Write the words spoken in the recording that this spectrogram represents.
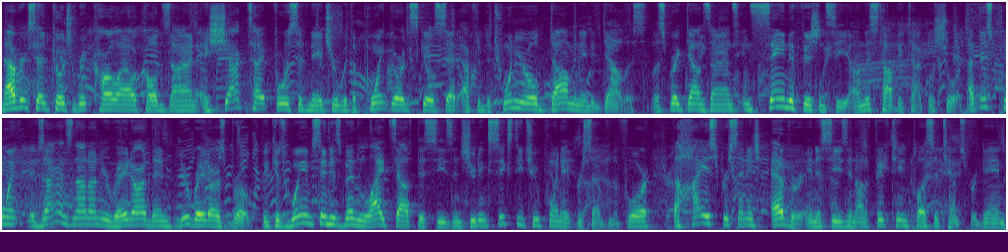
Mavericks head coach Rick Carlisle called Zion a Shaq-type force of nature with a point guard skill set after the 20-year-old dominated Dallas. Let's break down Zion's insane efficiency on this topic tackle short. At this point, if Zion's not on your radar, then your radar's broke because Williamson has been lights out this season, shooting 62.8% from the floor, the highest percentage ever in a season on 15 plus attempts per game,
